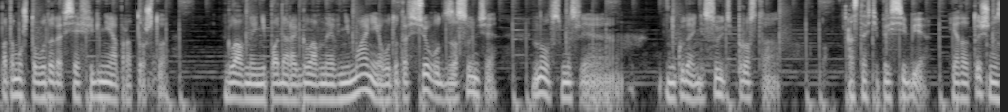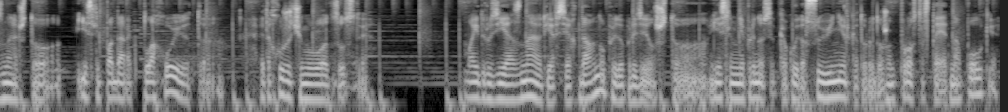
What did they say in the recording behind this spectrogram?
Потому что вот эта вся фигня про то, что главное не подарок, главное внимание, вот это все вот засуньте. Ну, в смысле, никуда не суйте, просто оставьте при себе. Я-то точно знаю, что если подарок плохой, это, это хуже, чем его отсутствие. Мои друзья знают, я всех давно предупредил, что если мне приносят какой-то сувенир, который должен просто стоять на полке,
